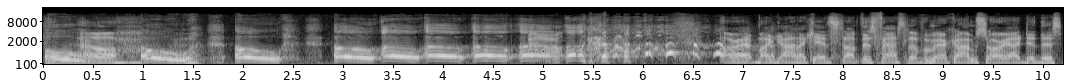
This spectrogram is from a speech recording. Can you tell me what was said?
Oh, oh, oh, oh, oh, oh, oh, oh, oh. All right, my God, I can't stop this fast enough, America. I'm sorry I did this.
